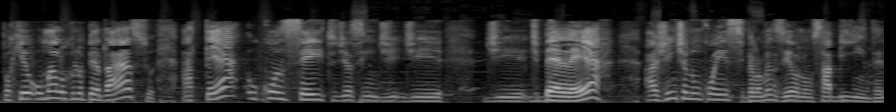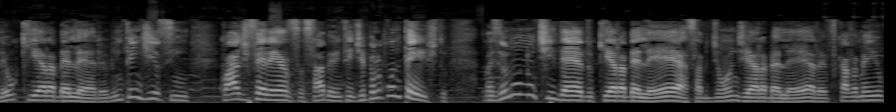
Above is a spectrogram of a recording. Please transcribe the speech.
Porque o Maluco no Pedaço, até o conceito de assim, de, de, de, de Bel Air, a gente não conhecia, pelo menos eu não sabia, entendeu? O que era Bel Air. Eu não entendia assim, qual a diferença, sabe? Eu entendia pelo contexto. Mas eu não, não tinha ideia do que era Bel Air, sabe? De onde era Bel Air. Eu ficava meio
